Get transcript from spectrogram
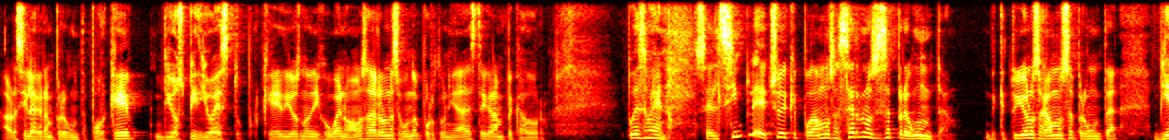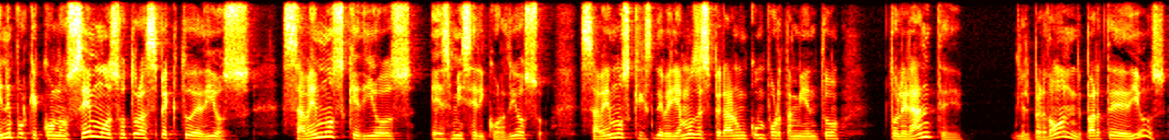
Ahora sí la gran pregunta, ¿por qué Dios pidió esto? ¿Por qué Dios no dijo, bueno, vamos a darle una segunda oportunidad a este gran pecador? Pues bueno, el simple hecho de que podamos hacernos esa pregunta, de que tú y yo nos hagamos esa pregunta, viene porque conocemos otro aspecto de Dios. Sabemos que Dios es misericordioso. Sabemos que deberíamos esperar un comportamiento tolerante, del perdón de parte de Dios.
